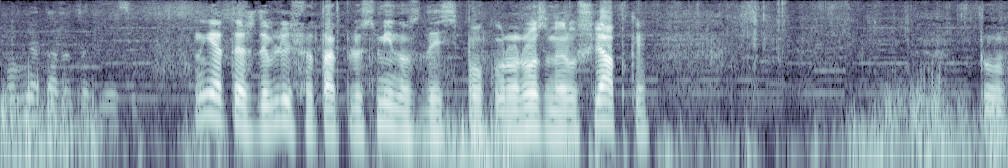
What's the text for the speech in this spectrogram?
но мне кажется 10. Ну я теж дивлюсь, що так плюс-мінус десь по розміру шляпки. То...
